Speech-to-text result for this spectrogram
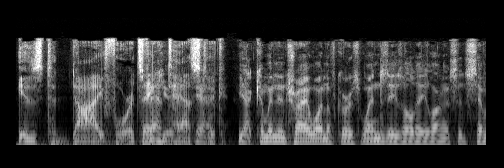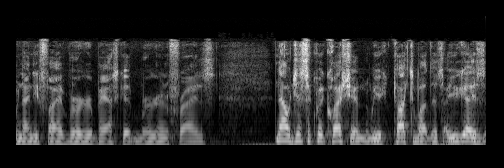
is to die for. It's Thank fantastic. Yeah. yeah, come in and try one. Of course, Wednesdays all day long. I said seven ninety five burger basket, burger and fries. Now, just a quick question. We talked about this. Are you guys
